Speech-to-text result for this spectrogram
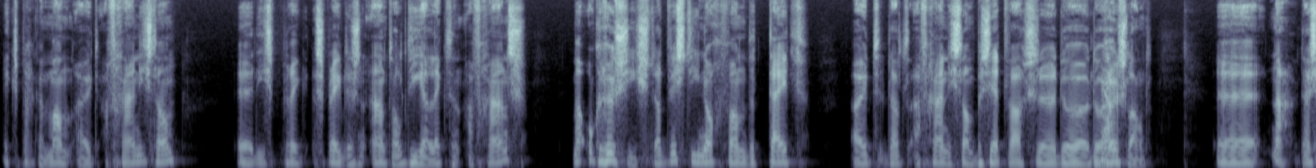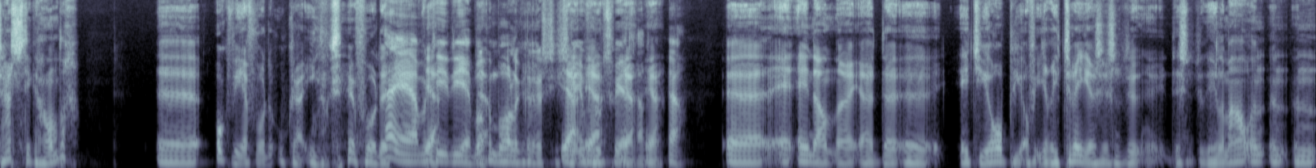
ik sprak een man uit Afghanistan. Eh, die spreekt, spreekt dus een aantal dialecten Afghaans. Maar ook Russisch. Dat wist hij nog van de tijd uit dat Afghanistan bezet was eh, door, door Ja. Rusland. Eh, nou, dat is hartstikke handig. Ook weer voor de Oekraïners. voor de, Ja, ja, want Ja. Die, die hebben ook een behoorlijke Russische invloedssfeer ja, gehad. ja. Ja. En, en dan de Ethiopië of Eritreërs is natuurlijk, is natuurlijk helemaal een. een, een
